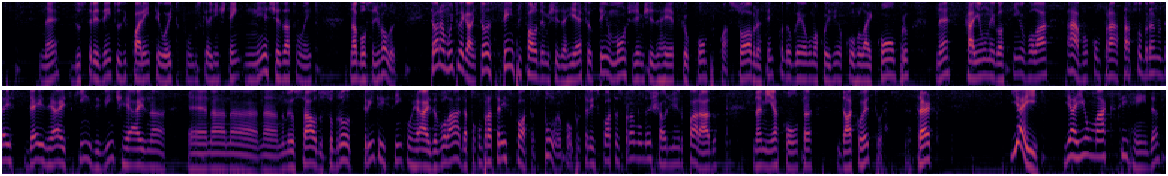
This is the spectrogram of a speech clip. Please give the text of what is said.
né? Dos 348 fundos que a gente tem neste exato momento na bolsa de valores. Então era muito legal. Então eu sempre falo do MXRF, eu tenho um monte de MXRF que eu compro com a sobra, sempre quando eu ganho alguma coisinha eu corro lá e compro, né? Caiu um negocinho, eu vou lá, ah, vou comprar, tá sobrando 10, 10 reais, 15, 20 reais na, é, na, na, na, no meu saldo, sobrou 35 reais, eu vou lá, dá para comprar três cotas. Pum, eu compro três cotas para não deixar o dinheiro parado na minha conta da corretora, tá certo? E aí? E aí o Maxi Renda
